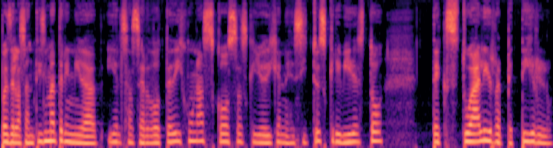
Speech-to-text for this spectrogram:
pues de la Santísima Trinidad y el sacerdote dijo unas cosas que yo dije, necesito escribir esto textual y repetirlo.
